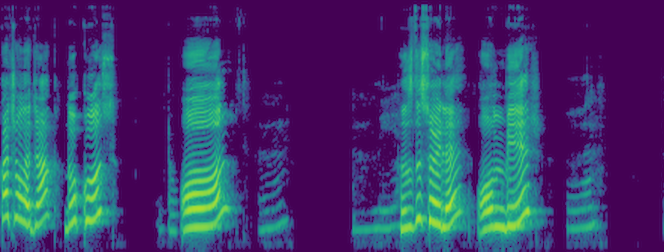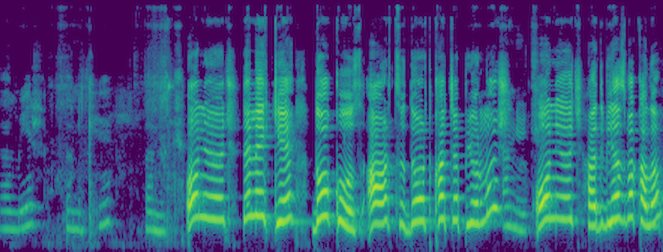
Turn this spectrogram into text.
Kaç olacak? 9, 10, 11, hızlı söyle. 11, 10, 11, 12, 13. 13. Demek ki 9 artı 4 kaç yapıyormuş? 13. 13. Hadi bir yaz bakalım.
